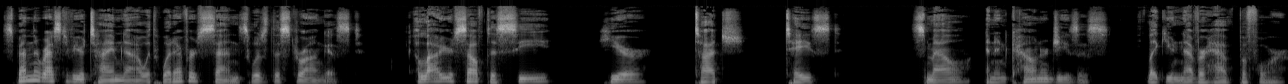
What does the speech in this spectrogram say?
Spend the rest of your time now with whatever sense was the strongest. Allow yourself to see, hear, touch, taste, smell, and encounter Jesus like you never have before.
